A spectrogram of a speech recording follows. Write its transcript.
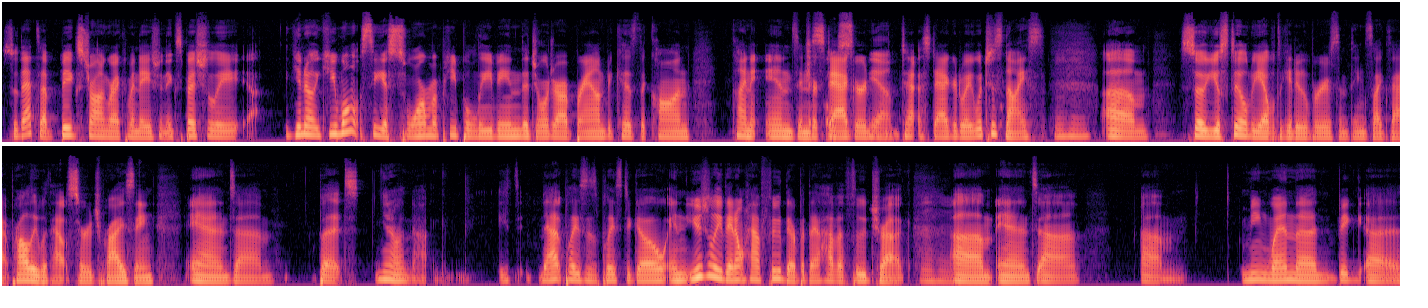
so that's a big, strong recommendation. Especially, uh, you know, you won't see a swarm of people leaving the George R. Brown because the con kind of ends in Trickles, a staggered, yeah. ta- staggered way, which is nice. Um, so you'll still be able to get Ubers and things like that, probably without surge pricing. And um, but you know. It, that place is a place to go, and usually they don't have food there, but they'll have a food truck. Um, and uh, um, Ming Chen, the big uh,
